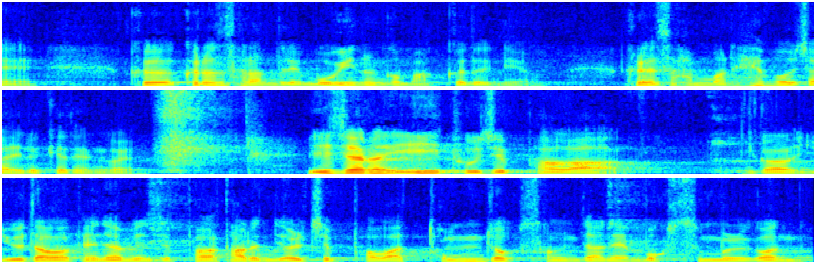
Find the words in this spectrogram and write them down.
예, 그 그런 사람들이 모이는 거 맞거든요. 그래서 한번 해보자 이렇게 된 거예요. 이제는 이 두 지파가 그러니까 유다와 베냐민 지파가 다른 열 지파와 동족 상잔의 목숨을 건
